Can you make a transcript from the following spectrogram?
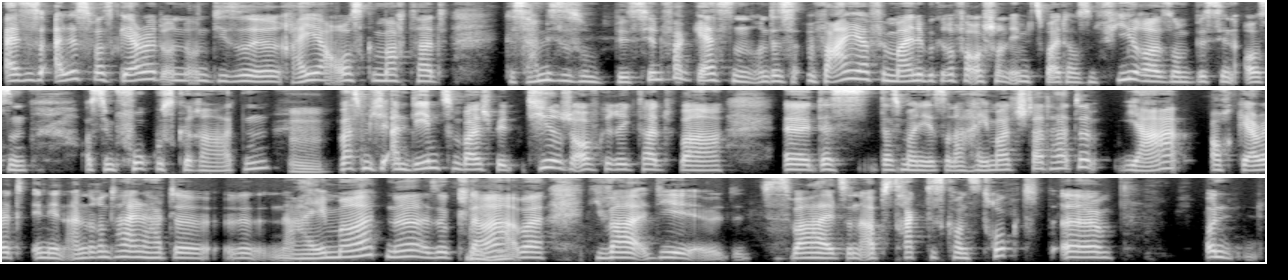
also alles, was Garrett und, und diese Reihe ausgemacht hat, das haben sie so ein bisschen vergessen. Und das war ja für meine Begriffe auch schon im 2004er so ein bisschen aus dem, aus dem Fokus geraten. Mhm. Was mich an dem zum Beispiel tierisch aufgeregt hat, war, äh, dass, dass man jetzt so eine Heimatstadt hatte. Ja, auch Garrett in den anderen Teilen hatte äh, eine Heimat, ne, also klar, mhm. aber die war, die, das war halt so ein abstraktes Konstrukt. Äh, und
